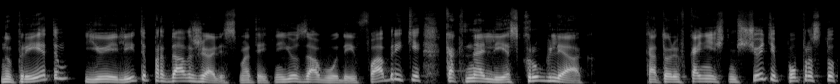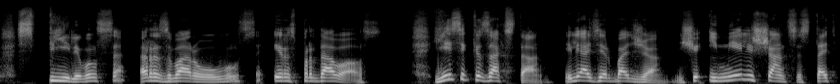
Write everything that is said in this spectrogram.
Но при этом ее элиты продолжали смотреть на ее заводы и фабрики как на лес-кругляк, который в конечном счете попросту спиливался, разворовывался и распродавался. Если Казахстан или Азербайджан еще имели шансы стать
